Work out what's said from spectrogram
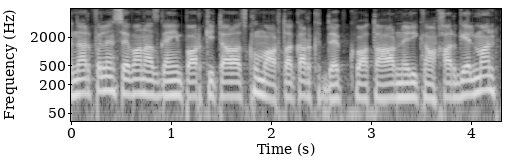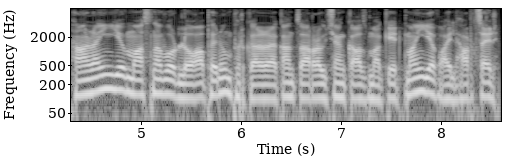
Քննարկվել են Սևան ազգային պարկի տարածքում արտակարգ դեպք պատահարների կանխարգելման, հանրային եւ մասնավոր լողափերում փրկարարական ծառայության կազմակերպման եւ այլ հարցեր։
